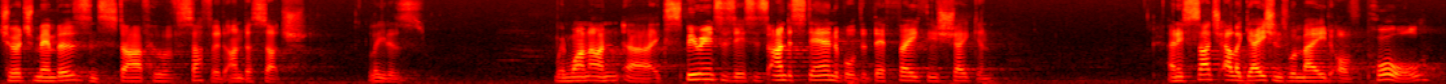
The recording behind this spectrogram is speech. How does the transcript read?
church members and staff who have suffered under such leaders. When one un, uh, experiences this, it's understandable that their faith is shaken. And if such allegations were made of Paul,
